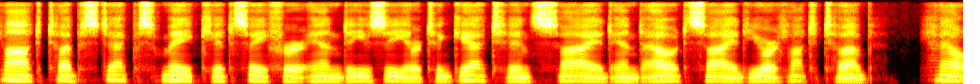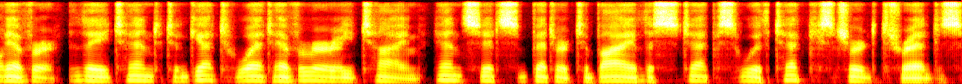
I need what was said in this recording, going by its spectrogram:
Hot tub steps make it safer and easier to get inside and outside your hot tub. However, they tend to get wet every time, hence, it's better to buy the steps with textured treads.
